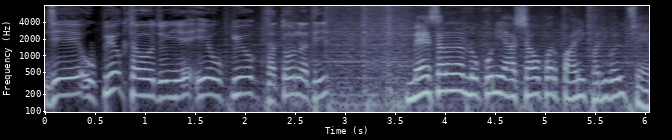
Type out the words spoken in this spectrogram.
જે ઉપયોગ થવો જોઈએ, એ ઉપયોગ થતો નથી. મહેસાણાના લોકોની આશાઓ પર પાણી ફરી વળ્યું છે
